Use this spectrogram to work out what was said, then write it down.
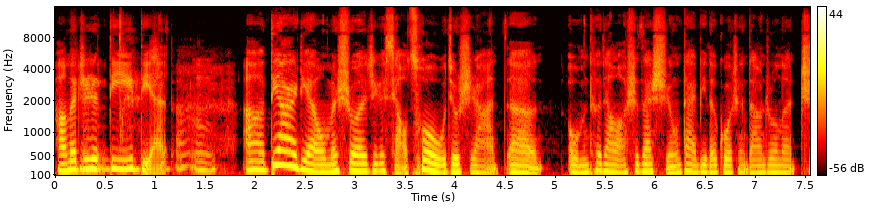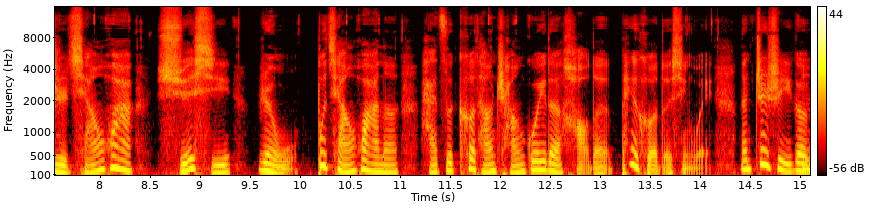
好，那这是第一点。嗯。啊，第二点，我们说的这个小错误就是啊，呃，我们特教老师在使用代币的过程当中呢，只强化学习任务，不强化呢孩子课堂常规的好的配合的行为。那这是一个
